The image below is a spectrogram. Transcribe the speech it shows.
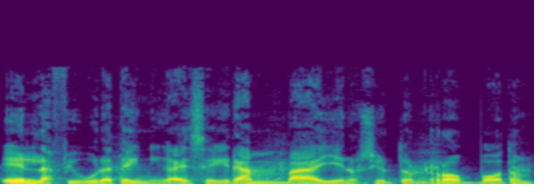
en la figura técnica ese gran valle, ¿no es cierto?, el rock bottom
